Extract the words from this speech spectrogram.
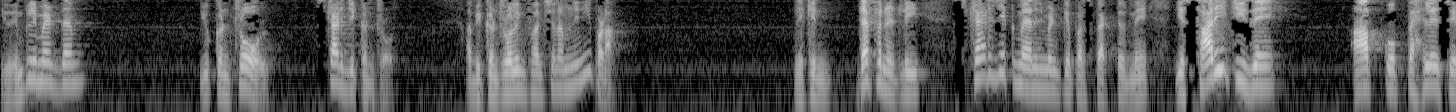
you implement them you control strategic control ابھی کنٹرولنگ فنکشن ہم نے نہیں پڑا لیکن ڈیفینیٹلی اسٹریٹجک مینجمنٹ کے پرسپیکٹو میں یہ ساری چیزیں آپ کو پہلے سے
